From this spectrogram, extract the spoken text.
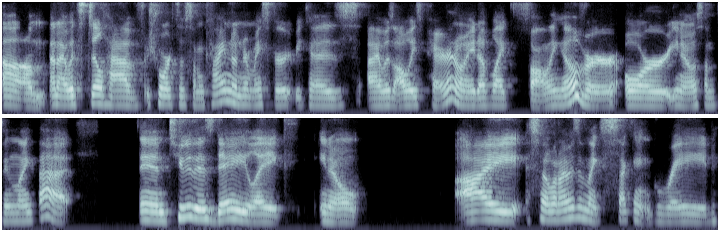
Um, and I would still have shorts of some kind under my skirt because I was always paranoid of like falling over or you know something like that. And to this day, like you know, I so when I was in like second grade,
